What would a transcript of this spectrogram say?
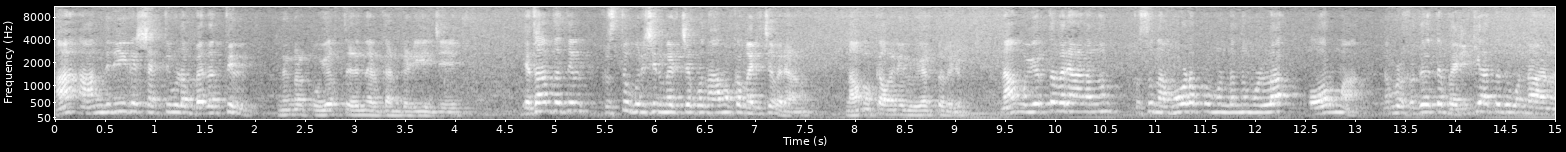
ആ ആന്തരിക ശക്തിയുടെ ബലത്തിൽ നിങ്ങൾക്ക് ഉയർത്തെഴുന്നേൽക്കാൻ കഴിയുകയും ചെയ്യും. യഥാർത്ഥത്തിൽ ക്രിസ്തു കുരിശിൽ മരിച്ചപ്പോൾ നാമൊക്കെ മരിച്ചവരാണ്. നാമൊക്കെ അവനിൽ ഉയർത്തവരും. നാം ഉയർത്തവരാണെന്നും ക്രിസ്തു നമ്മോടൊപ്പം ഉണ്ടെന്നുമുള്ള ഓർമ്മ നമ്മുടെ ഹൃദയത്തെ ഭരിക്കാത്തത് കൊണ്ടാണ്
